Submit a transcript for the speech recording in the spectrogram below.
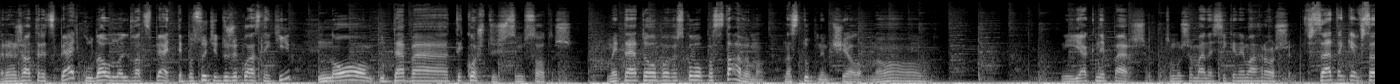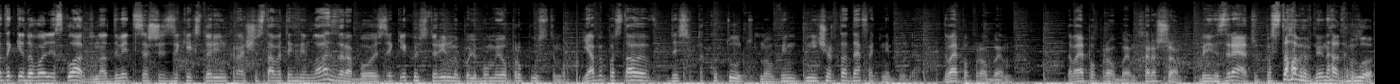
ренжа 35, кулдаун 0.25. Ти по суті дуже класний кіп, но у тебе ти коштуєш 700 ж. Ми то обов'язково поставимо наступним челом, но. Ніяк не першим, тому що в мене стільки нема грошей. Все-таки, все-таки доволі складно. Надо дивитися, ще з яких сторін краще ставити грін лазера, бо з якихось сторін ми по-любому його пропустимо. Я би поставив десь отак отут, ну він ні чорта дефать не буде. Давай попробуємо. Давай попробуємо. Хорошо. Блін, зря я тут поставив, не треба було.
